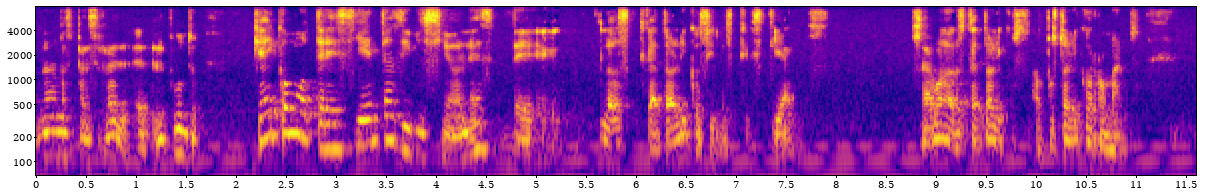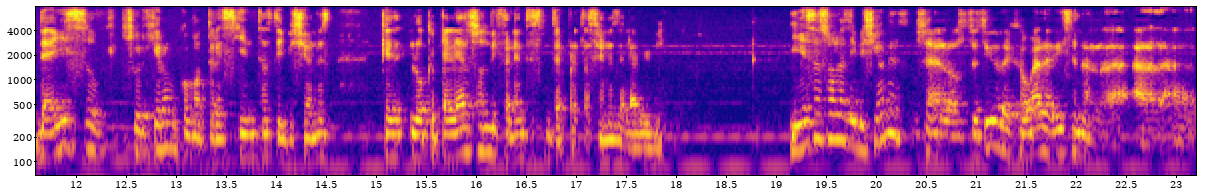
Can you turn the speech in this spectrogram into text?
nada más para cerrar el, el- el punto, que hay como 300 divisiones de los católicos y los cristianos. O sea, bueno, los católicos, apostólicos romanos. De ahí su- surgieron como 300 divisiones que lo que pelean son diferentes interpretaciones de la Biblia. Y esas son las divisiones. O sea, los testigos de Jehová le dicen a la, a la-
